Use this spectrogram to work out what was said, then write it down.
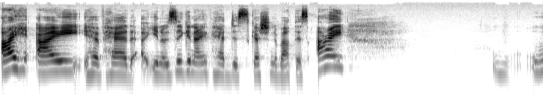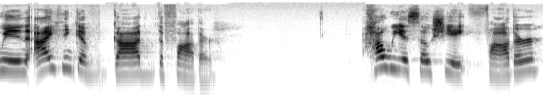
I, I have had, you know, Zig and I have had discussion about this. I, when I think of God the Father, how we associate Father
